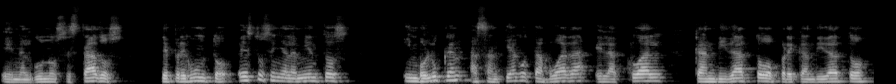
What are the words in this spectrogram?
en algunos estados. Te pregunto, ¿estos señalamientos involucran a Santiago Tabuada, el actual candidato o precandidato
